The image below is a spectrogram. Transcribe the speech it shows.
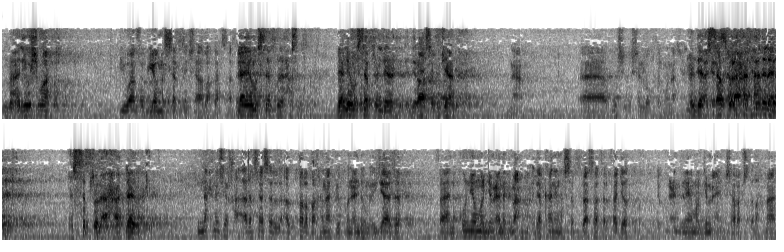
ما أدري وش يوافق. يوافق يوم السبت إن شاء الله بعد صلاة لا يوم السبت لا حصل. لأن يوم السبت عندنا دراسة في الجامعة. نعم. آه وش وش الوقت المناسب؟ عندنا السبت والأحد هذا لا يمكن. السبت والأحد لا يمكن. نحن شيخ على أساس الطلبة هناك يكون عندهم إجازة فنكون يوم الجمعة نجمعهم. إذا كان يوم السبت بعد صلاة الفجر عندنا يوم الجمعة إن شاء الله باذن الرحمن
